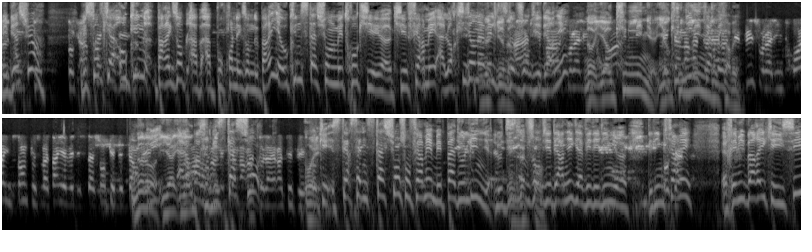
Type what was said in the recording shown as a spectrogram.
mais bien donc- sûr. donc Mais sauf qu'il n'y a aucune, par exemple, ah, ah, pour prendre l'exemple de Paris, il n'y a aucune station de métro qui est, euh, qui est fermée, alors qu'il y en avait le Il y en a- 19 Ah, janvier parle dernier. Non, il y a 3. aucune ligne. Il y a aucune ligne de fermée. Ligne 3, il me semble que ce matin, il y avait des stations qui étaient fermées. Non, non, il y a, il y a Alors, pardon, les stations- de la RATP. Ouais. Ok, certaines stations sont fermées, mais pas de lignes. Le 19 Exactement. janvier dernier, il y avait des lignes, des lignes fermées. Rémi Barré, qui est ici,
